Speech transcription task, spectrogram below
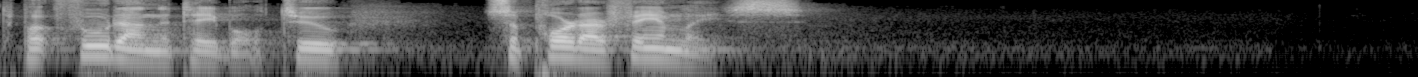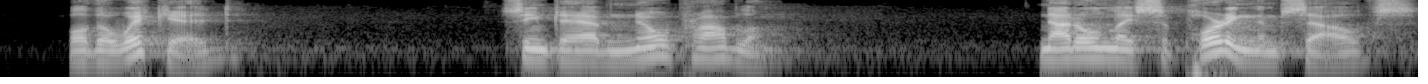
to put food on the table, to support our families. While the wicked seem to have no problem not only supporting themselves,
